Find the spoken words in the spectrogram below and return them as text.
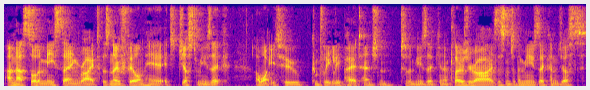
And that's sort of me saying, right, there's no film here, it's just music. I want you to completely pay attention to the music. You know, close your eyes, listen to the music, and just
